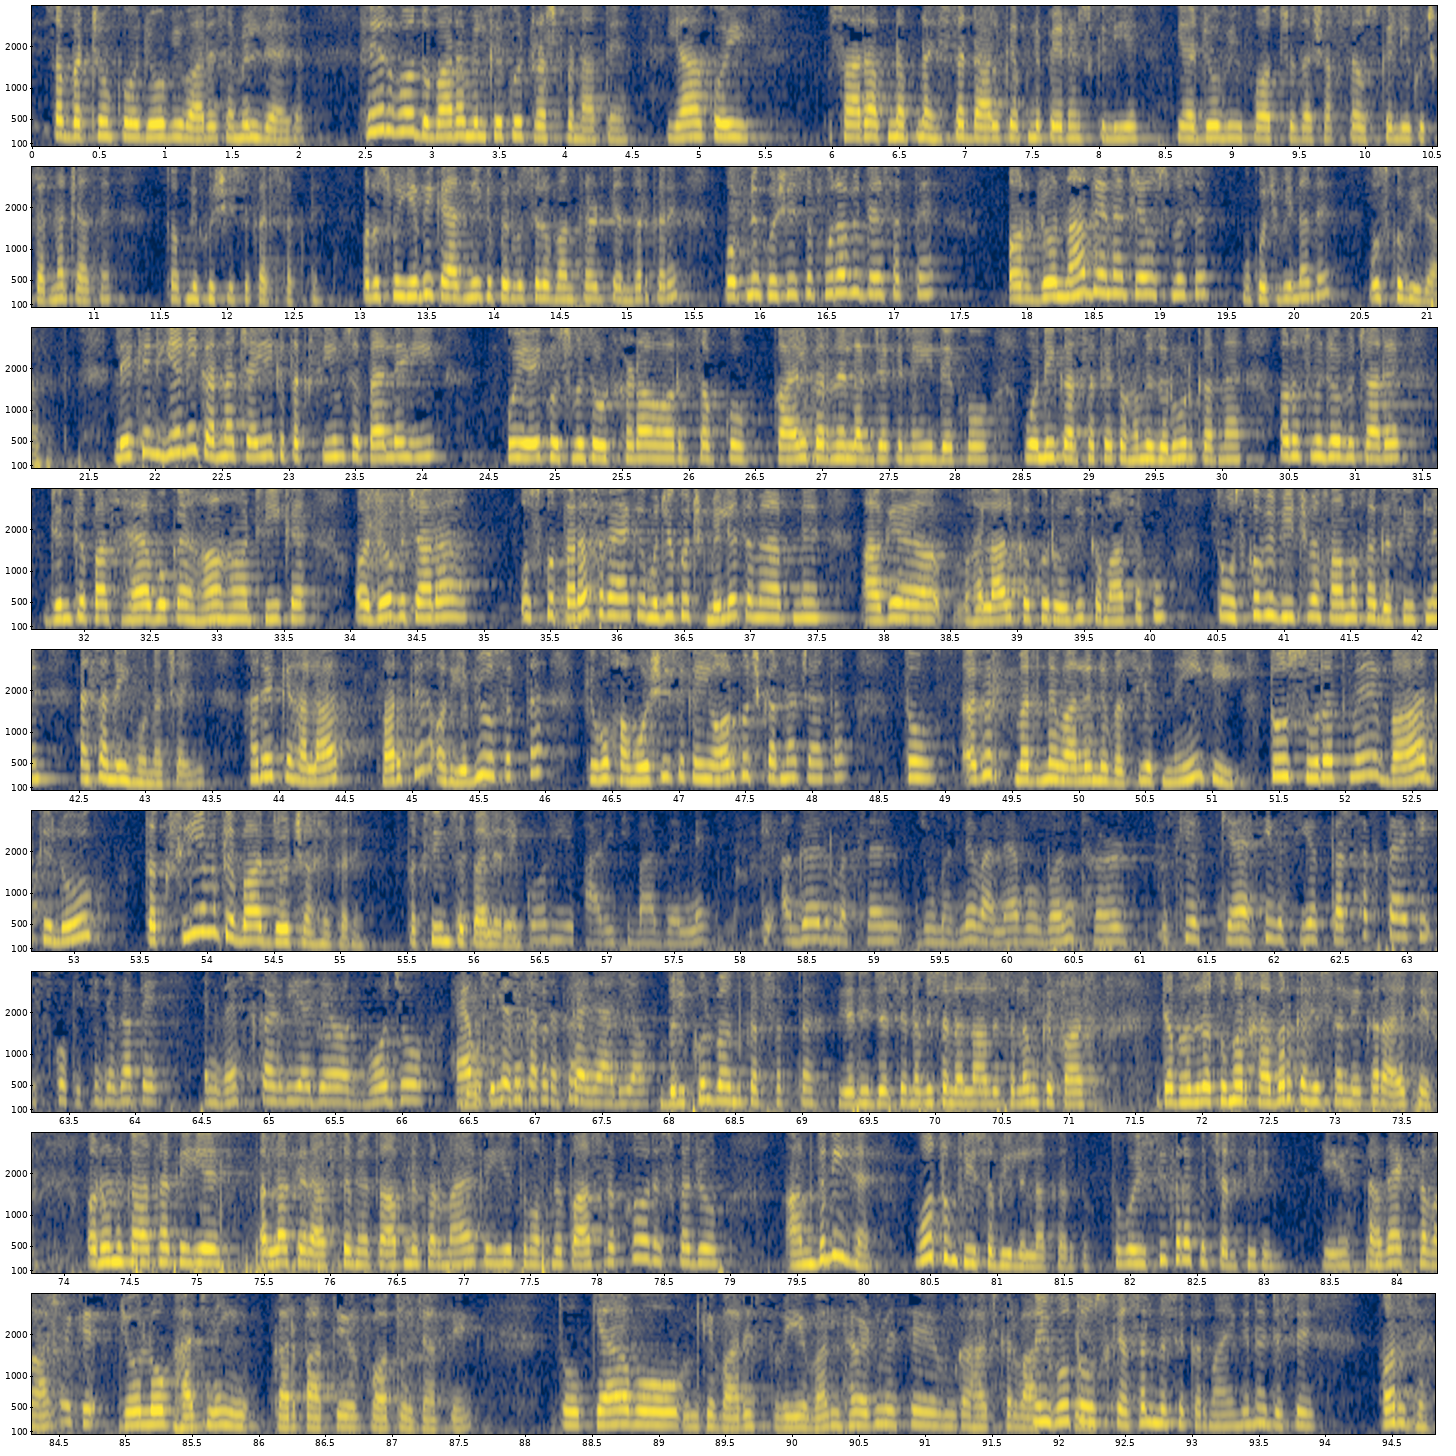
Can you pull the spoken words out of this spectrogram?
سب بچوں کو جو بھی وارث ہے مل جائے گا۔ پھر وہ دوبارہ مل کے کوئی ٹرسٹ بناتے ہیں یا کوئی سارا اپنا اپنا حصہ ڈال کے اپنے پیرنٹس کے لیے یا جو بھی فوت شدہ شخص ہے اس کے لیے کچھ کرنا چاہتے ہیں تو اپنی خوشی سے کر سکتے ہیں۔ اور اس میں یہ بھی قید نہیں کہ پھر وہ صرف ون تھرڈ کے اندر کریں وہ اپنی خوشی سے پورا بھی دے سکتے ہیں۔ اور جو نہ دینا چاہے اس میں سے، وہ کچھ بھی نہ دے، اس کو بھی اجازت لیکن یہ نہیں کرنا چاہیے کہ تقسیم سے پہلے ہی کوئی ایک اس میں سے اٹھ کھڑا اور سب کو قائل کرنے لگ جائے کہ نہیں، دیکھو، وہ نہیں کر سکے تو ہمیں ضرور کرنا ہے۔ اور اس میں جو بےچارے جن کے پاس ہے، وہ کہ ہاں ہاں ٹھیک ہے۔ اور جو بےچارا اس کو ترس رہا ہے کہ مجھے کچھ ملے تو میں اپنے آگے حلال کا کوئی روزی کما سکوں تو اس کو بھی بیچ میں خواہ مخواہ گسیٹ لیں ایسا نہیں ہونا چاہیے۔ ہر ایک کے حالات فرق ہے اور یہ بھی ہو سکتا ہے کہ وہ خاموشی سے کہیں اور کچھ کرنا چاہتا۔ تو اگر مرنے والے نے وسیعت نہیں کی تو اس صورت میں بعد کے لوگ تقسیم کے بعد جو چاہیں کریں۔ تقسیم سے پہلے ایک اور یہ آ رہی تھی بات ذہن میں۔ کہ اگر مثلا جو مرنے والا ہے وہ ون تھرڈ اس کی کیا ایسی وصیت کر سکتا ہے کہ اس کو کسی جگہ پہ انویسٹ کر دیا جائے اور وہ جو ہے اس سے اس کا صدقہ جاری ہو؟ بالکل بند کر سکتا ہے۔ یعنی جیسے نبی صلی اللہ علیہ وسلم کے پاس جب حضرت عمر خیبر کا حصہ لے کر آئے تھے اور انہوں نے کہا تھا کہ یہ اللہ کے راستے میں تو آپ نے فرمایا کہ یہ تم اپنے پاس رکھو اور اس کا جو آمدنی ہے وہ تم فی سبیل اللہ کر دو۔ تو وہ اسی طرح پھر چلتی رہی۔ جی استاذہ ایک سوال ہے کہ جو لوگ حج نہیں کر پاتے اور فوت ہو جاتے تو کیا وہ ان کے وارث یہ ون تھرڈ میں سے ان کا حج کروا نہیں وہ تو اس کے اصل میں سے کروائیں گے نا جیسے قرض ہے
